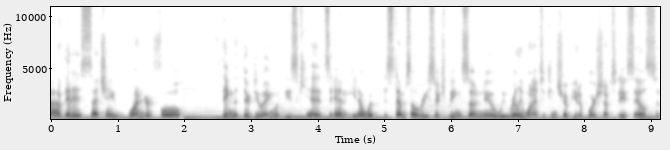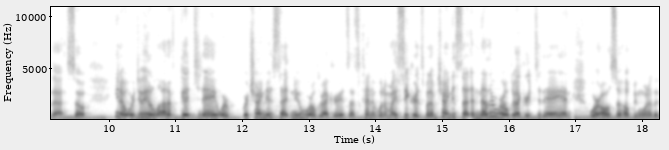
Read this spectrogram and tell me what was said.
Uh, it is such a wonderful thing that they're doing with these kids. And, you know, with stem cell research being so new, we really wanted to contribute a portion of today's sales to that. So, you know, we're doing a lot of good today. We're, we're trying to set new world records. That's kind of one of my secrets, but I'm trying to set another world record today. And we're also helping one of the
